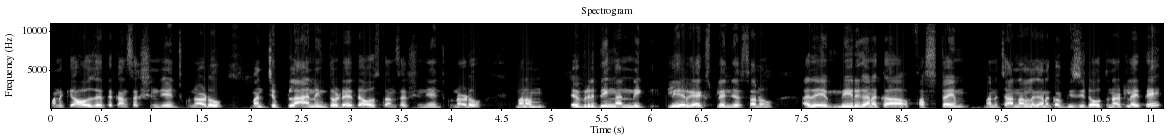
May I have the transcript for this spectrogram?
మనకి హౌస్ అయితే కన్స్ట్రక్షన్ చేయించుకున్నాడు. మంచి ప్లానింగ్ తోటి అయితే హౌస్ కన్స్ట్రక్షన్ చేయించుకున్నాడు. మనం ఎవ్రీథింగ్ అన్ని క్లియర్గా ఎక్స్ప్లెయిన్ చేస్తాను. అదే మీరు గనక ఫస్ట్ టైం మన ఛానల్ కనుక విజిట్ అవుతున్నట్లయితే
